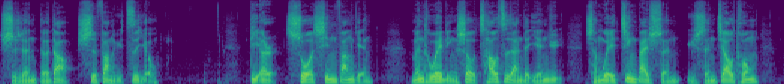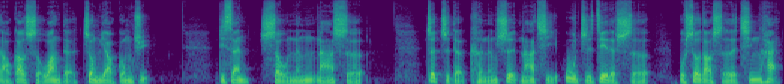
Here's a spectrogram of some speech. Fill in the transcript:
使人得到释放与自由。第二，说新方言，门徒会领受超自然的言语，成为敬拜神、与神交通、祷告守望的重要工具。第三，手能拿蛇，这指的可能是拿起物质界的蛇，不受到蛇的侵害。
